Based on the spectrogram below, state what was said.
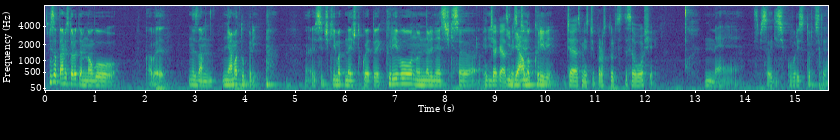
В смисъл там историята е много, абе, не знам, няма добри. Нали, всички имат нещо, което е криво, но нали, не всички са и, чакай, аз идеално мисля, криви. Че, аз мисля, че просто турците са лоши. Не, в смисъл и ти си говори с турците,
